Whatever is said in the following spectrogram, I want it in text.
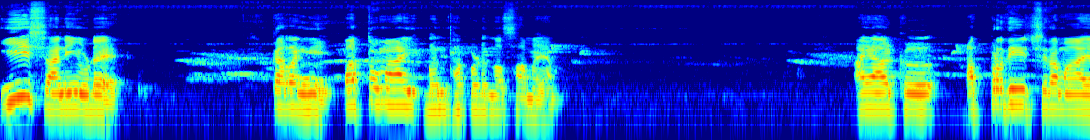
ഈ ശനിയുടെ കറങ്ങി പത്തുമായി ബന്ധപ്പെടുന്ന സമയം അയാൾക്ക് അപ്രതീക്ഷിതമായ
